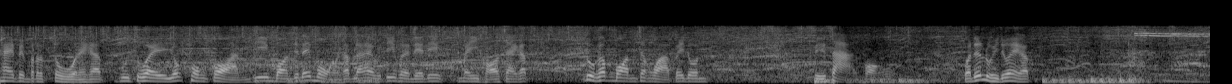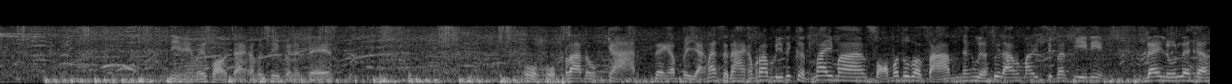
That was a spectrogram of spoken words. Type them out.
ให้เป็นประตูนะครับ ผู้ช่วยยกธงก่อนที่บอลจะได้หม่งนะครับแล้วไฮเวอร์ตี้เฟรนเดสนี่ไม่พอใจครับ ดูครับบอลจังหวะไปโดน ศีรษะของวันเดอร์หลุยด้วยครับ นี่เนี่ยไม่พอใจครับที่เฟรนเดสโอ้โหพลาดโอกาสนะครับไปอย่างน่าเสียดายครับราชบุรีถ้าเกิดไล่มา 2 ประตูต่อ 3 ยังเหลือเวลาประมาณอีก10 นาทีนี่ ได้ลุ้นเลยครับ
